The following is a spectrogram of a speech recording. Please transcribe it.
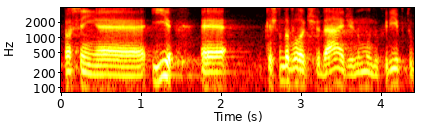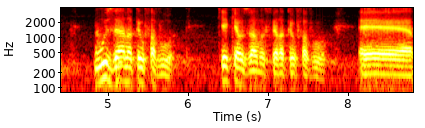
Então, assim, é, e é, questão da volatilidade no mundo cripto, usa ela a teu favor. O que é usar você ela a teu favor? É,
